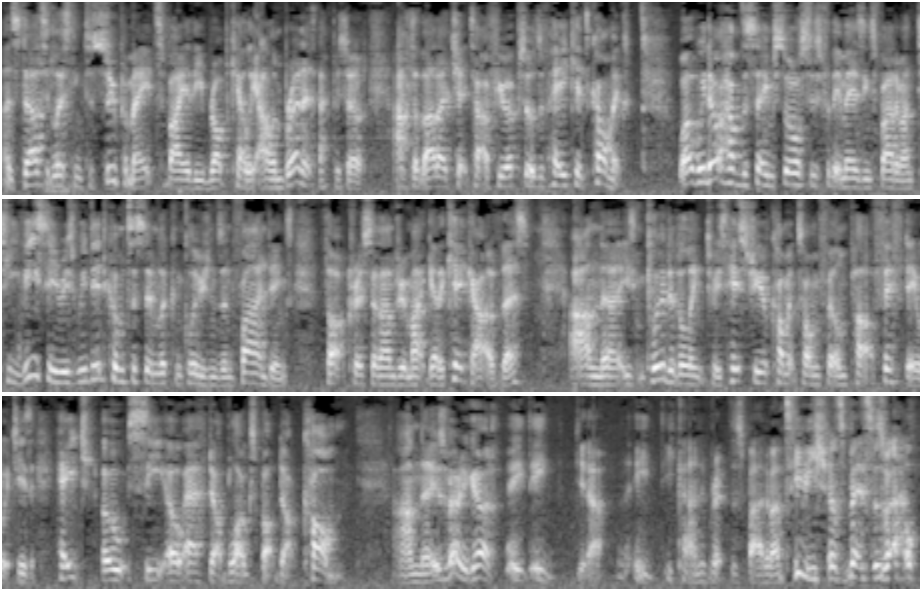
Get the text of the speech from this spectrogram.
and started listening to Supermates via the Rob Kelly Alan Brennert episode. After that, I checked out a few episodes of Hey Kids Comics. While we don't have the same sources for the Amazing Spider Man TV series, we did come to similar conclusions and findings. Thought Chris and Andrew might get a kick out of this, and uh, he's included a link to his History of Comics on Film Part 50, which is hocof.blogspot.com. And uh, it was very good. He, he you know, he, he kind of ripped the Spider Man TV show to bits as well.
